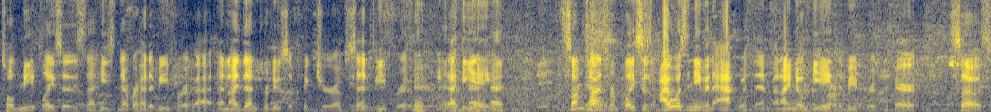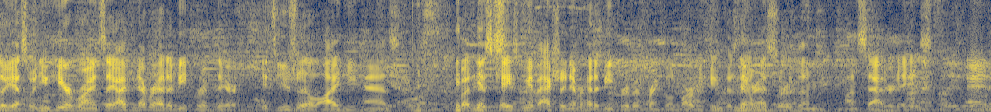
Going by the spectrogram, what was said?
told me places that he's never had a beef rib at, and I then produce a picture of said beef rib that he ate. Sometimes from places I wasn't even at with him, and I know he ate the beef rib there. So, so yes, when you hear Brian say, "I've never had a beef rib there," it's usually a lie he has. But in this Yes. case, we have actually never had a beef rib at Franklin Barbecue because they only had. serve them on Saturdays, and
